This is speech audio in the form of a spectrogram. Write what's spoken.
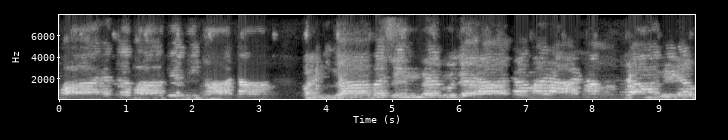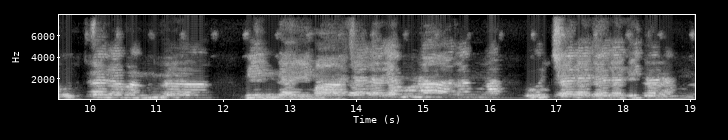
भारत भाग्य विधाता पंजाब सिंध गुजरात मराठा द्राविड उत्कल बंग विंध्य हिमाचल यमुना गंगा। उच्छल जलधि तरंग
